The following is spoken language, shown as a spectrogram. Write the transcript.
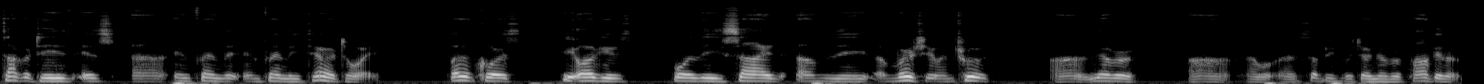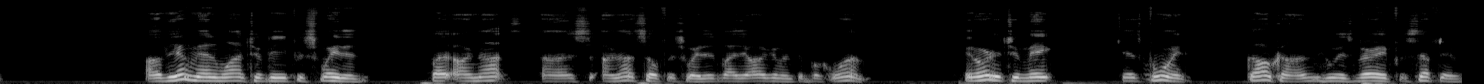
Socrates is uh, in friendly in friendly territory, but of course he argues for the side of the of virtue and truth, uh, never uh, uh subjects which are never popular. Uh, the young men want to be persuaded, but are not uh, are not so persuaded by the argument of Book One. In order to make his point, Glaucon, who is very perceptive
